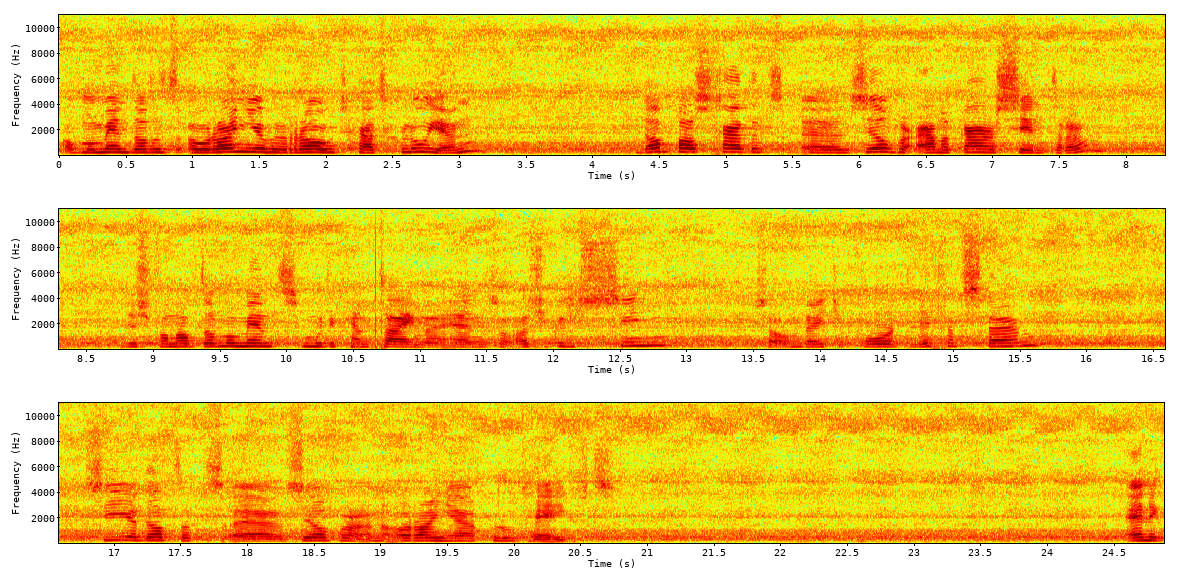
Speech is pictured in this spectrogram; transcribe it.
Op het moment dat het oranje-rood gaat gloeien, dan pas gaat het uh, zilver aan elkaar sinteren. Dus vanaf dat moment moet ik gaan timen. En zoals je kunt zien, zo een beetje voor het licht gaat staan zie je dat het uh, zilver een oranje gloed heeft. En ik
